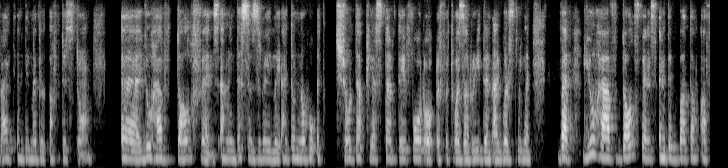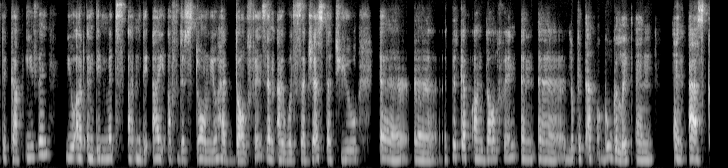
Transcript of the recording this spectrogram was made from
right in the middle of the storm uh, you have dolphins. I mean, this is really, I don't know who it showed up yesterday for, or if it was a reading I was doing, but you have dolphins in the bottom of the cup. Even you are in the midst, uh, in the eye of the storm, you had dolphins, and I will suggest that you uh, uh, pick up on dolphin and uh, look it up, Google it, and and ask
